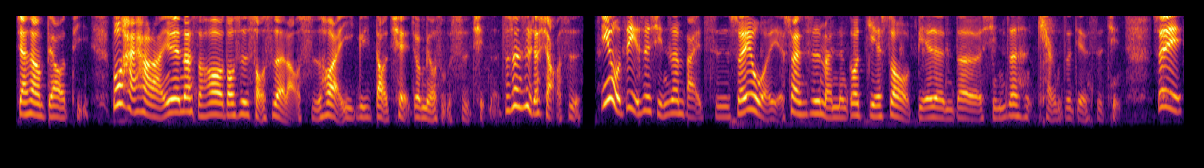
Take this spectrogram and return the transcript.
加上标题。不过还好啦，因为那时候都是手势的老师，后来一一道歉就没有什么事情了，这算是比较小的事。因为我自己是行政白痴，所以我也算是蛮能够接受别人的行政很强这件事情。所以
